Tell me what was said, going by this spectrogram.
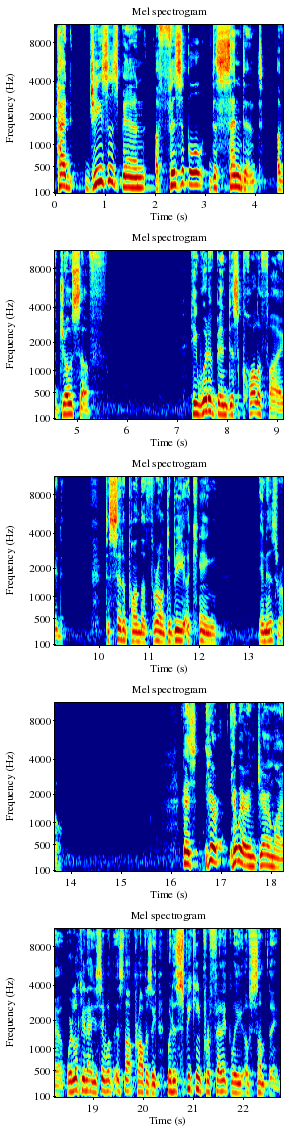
had Jesus been a physical descendant of Joseph, he would have been disqualified to sit upon the throne, to be a king in Israel. Guys, here, here we are in Jeremiah. We're looking at, you say, well, it's not prophecy, but it's speaking prophetically of something.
